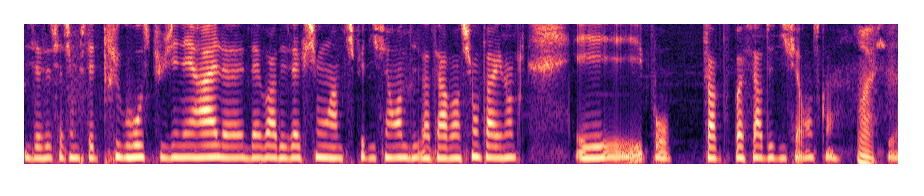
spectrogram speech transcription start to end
des associations peut-être plus grosses, plus générales, euh, d'avoir des actions un petit peu différentes, des interventions par exemple, et pour enfin pour pas faire de différence quoi. Ouais. Euh,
